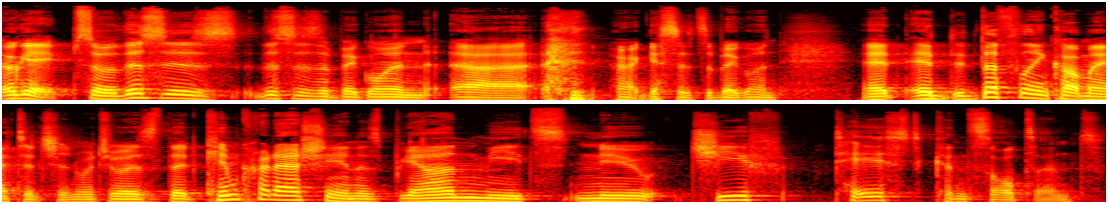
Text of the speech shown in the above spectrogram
okay. So this is this is a big one. Uh, or I guess it's a big one. It, it it definitely caught my attention, which was that Kim Kardashian is Beyond Meat's new chief taste consultant,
